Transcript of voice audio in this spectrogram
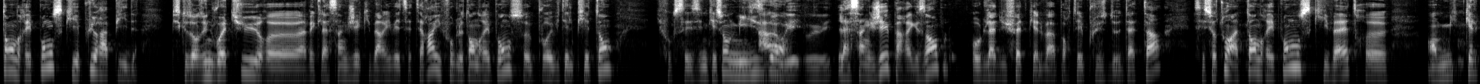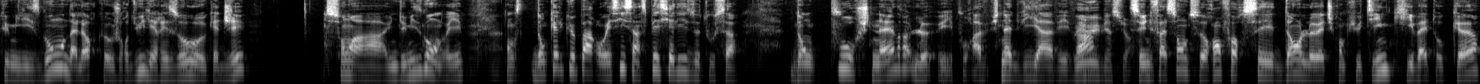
temps de réponse qui est plus rapide. Puisque dans une voiture, euh, avec la 5G qui va arriver, etc., il faut que le temps de réponse, pour éviter le piéton, il faut que c'est une question de millisecondes. Ah, oui, oui, oui. La 5G, par exemple, au-delà du fait qu'elle va apporter plus de data, c'est surtout un temps de réponse qui va être euh, en quelques millisecondes, alors qu'aujourd'hui, les réseaux 4G sont à une demi-seconde, voyez. Donc, donc, quelque part, OSI, c'est un spécialiste de tout ça. Donc pour Schneider, le, et pour Schneider via Aveva, oui, oui, c'est une façon de se renforcer dans le edge computing qui va être au cœur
